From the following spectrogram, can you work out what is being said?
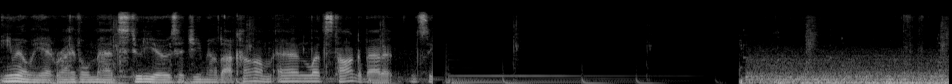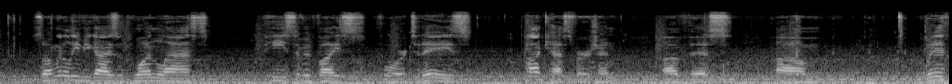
email me at rivalmadstudios at gmail.com and let's talk about it. Let's see. So I'm going to leave you guys with one last piece of advice for today's podcast version of this. Um, with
